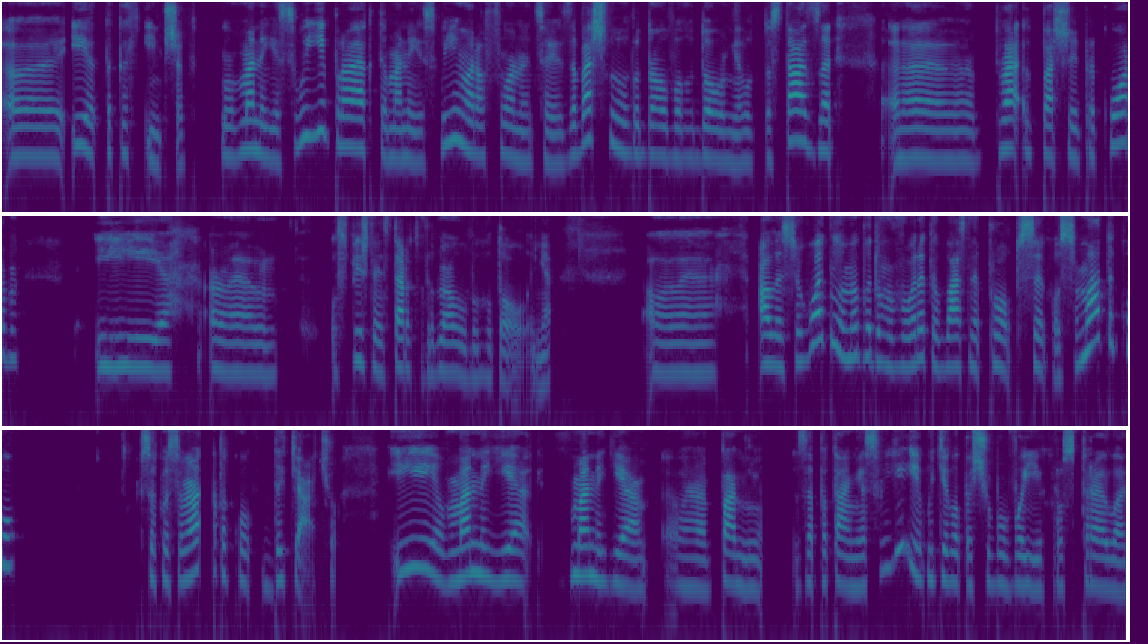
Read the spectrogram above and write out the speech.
е, і таких інших. Ну, В мене є свої проекти, в мене є свої марафони. Це завершення родового вигодовування, лактостази, е, перший прикорм і е, успішний старт родового виготовлення. Е, але сьогодні ми будемо говорити власне про психосоматику, психосоматику дитячу. І в мене є в мене є е, певні запитання свої, і хотіла б, щоб ви їх розкрили.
